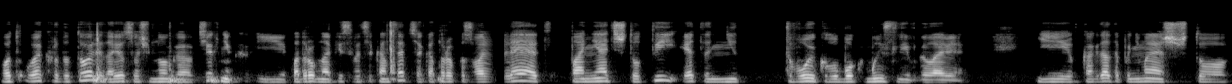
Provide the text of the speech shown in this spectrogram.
Вот у Экхарда Толли дается очень много техник и подробно описывается концепция, которая позволяет понять, что ты – это не твой клубок мыслей в голове. И когда ты понимаешь, что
